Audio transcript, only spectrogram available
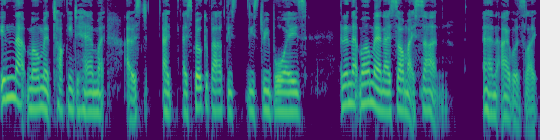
in that moment, talking to him, I, I was I, I spoke about these these three boys, and in that moment, I saw my son, And I was like,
